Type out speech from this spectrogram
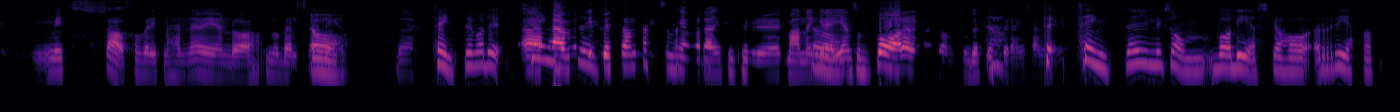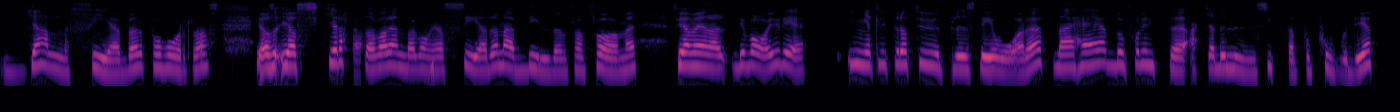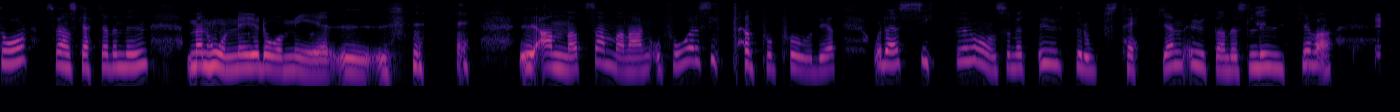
mitt favorit med henne är ju ändå Nobelställningen. Ja. Tänk dig vad det... Tänk Även dig, utan liksom hela den kulturmannen-grejen Ja. så bara det faktum hon dök upp i den klänningen. tänk dig liksom vad det ska ha retat gallfeber på Horace. Jag, jag skrattar varenda gång jag ser den här bilden framför mig. För jag menar, det var ju det. Inget litteraturpris det året. Nej, då får inte akademin sitta på podiet då, Svenska akademin. Men hon är ju då med i, i annat sammanhang och får sitta på podiet. Och där sitter hon som ett utropstecken utan dess like. Va?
